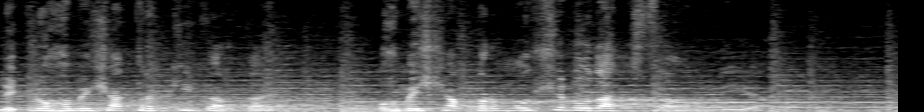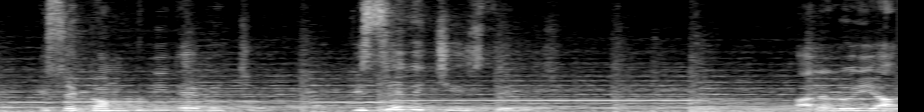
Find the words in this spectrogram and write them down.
ਲੇਕਿਨ ਉਹ ਹਮੇਸ਼ਾ ਤਰੱਕੀ ਕਰਦਾ ਹੈ। ਉਹ ਹਮੇਸ਼ਾ ਪ੍ਰਮੋਸ਼ਨ ਉਹਦਾ ਹਿੱਸਾ ਹੁੰਦੀ ਆ। ਕਿਸੇ ਕੰਪਨੀ ਦੇ ਵਿੱਚ, ਕਿਸੇ ਵੀ ਚੀਜ਼ ਦੇ ਵਿੱਚ। ਹਾਲੇਲੂਇਆ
